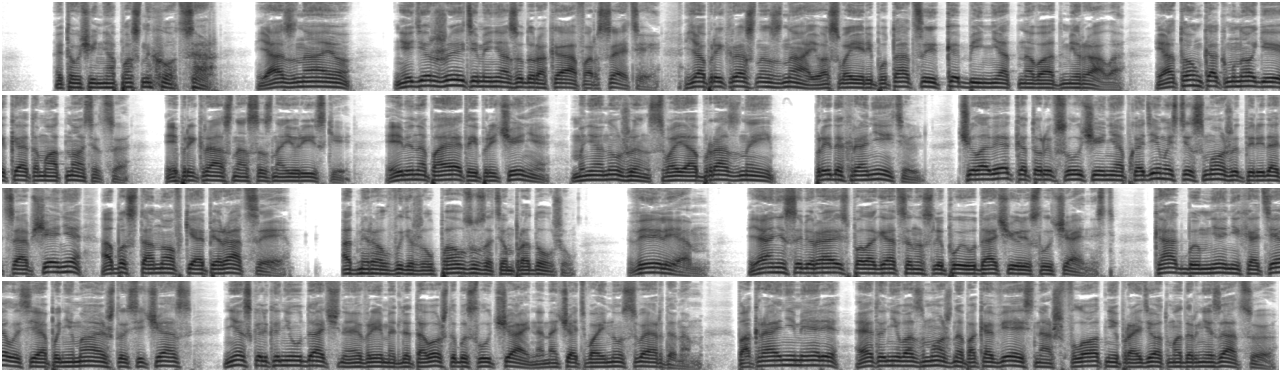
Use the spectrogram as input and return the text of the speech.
«Это очень опасный ход, сэр». «Я знаю. «Не держите меня за дурака, Форсетти. Я прекрасно знаю о своей репутации кабинетного адмирала и о том, как многие к этому относятся, и прекрасно осознаю риски. Именно по этой причине мне нужен своеобразный предохранитель». Человек, который в случае необходимости сможет передать сообщение об остановке операции. Адмирал выдержал паузу, затем продолжил. «Вильям, я не собираюсь полагаться на слепую удачу или случайность. Как бы мне ни хотелось, я понимаю, что сейчас несколько неудачное время для того, чтобы случайно начать войну с Верденом. По крайней мере, это невозможно, пока весь наш флот не пройдет модернизацию.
